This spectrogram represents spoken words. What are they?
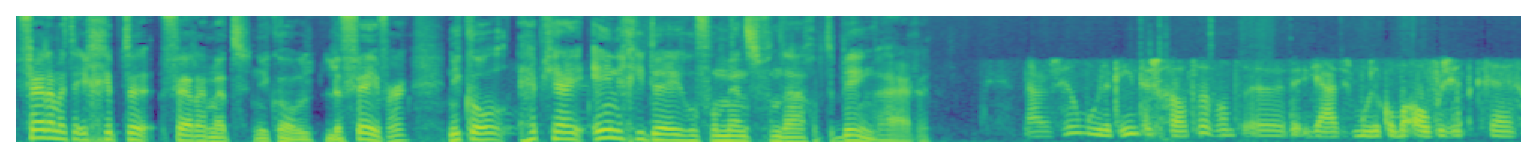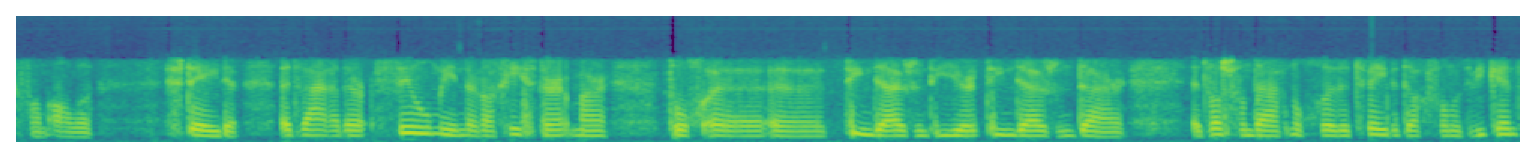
Verder met Egypte, verder met Nicole Lefever. Nicole, heb jij enig idee hoeveel mensen vandaag op de been waren? Nou, dat is heel moeilijk in te schatten, want uh, ja, het is moeilijk om een overzicht te krijgen van alle steden. Het waren er veel minder dan gisteren, maar toch uh, uh, 10.000 hier, 10.000 daar. Het was vandaag nog eh, de tweede dag van het weekend.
